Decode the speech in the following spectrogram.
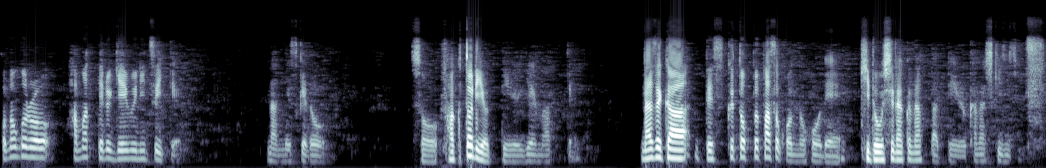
この頃ハマってるゲームについてなんですけど、そう、ファクトリオっていうゲームあって、なぜかデスクトップパソコンの方で起動しなくなったっていう悲しき事実。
